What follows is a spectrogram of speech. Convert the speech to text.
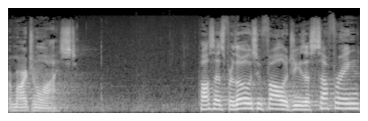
or marginalized. Paul says, For those who follow Jesus, suffering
